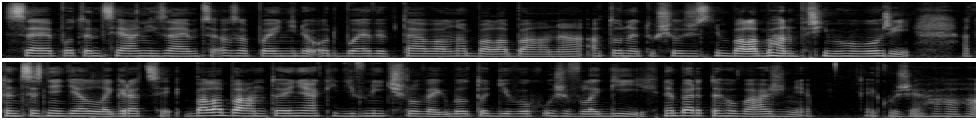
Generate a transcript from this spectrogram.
se potenciální zájemce o zapojení do odboje vyptával na Balabána a to netušil, že s ním Balabán přímo hovoří. A ten se z něj dělal legraci. Balabán to je nějaký divný člověk, byl to divoch už v legích, neberte ho vážně. Jakože haha. Ha.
